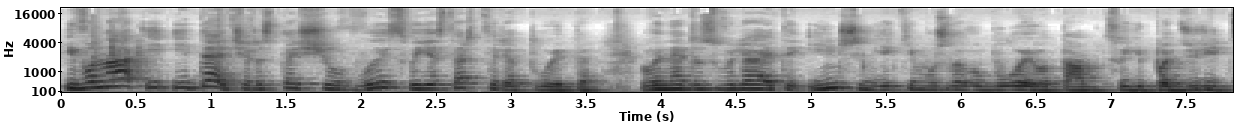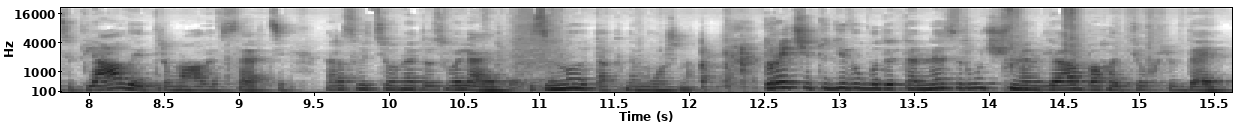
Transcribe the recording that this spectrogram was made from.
І вона і йде через те, що ви своє серце рятуєте. Ви не дозволяєте іншим, які, можливо, були отам свої падзюрі цепляли і тримали в серці. Зараз ви цього не дозволяєте. Зі мною так не можна. До речі, тоді ви будете незручним для багатьох людей,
